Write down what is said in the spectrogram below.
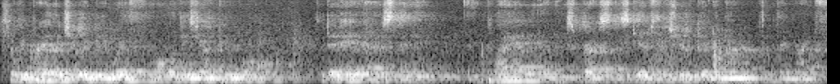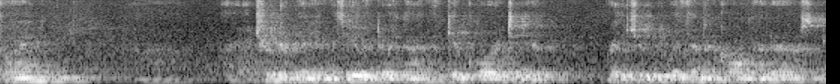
So we pray that you would be with all of these young people today as they, they play and express these gifts that you have given them, that they might find uh, a true communion with you in doing that and give glory to you. Pray that you would be with them and calm their nerves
